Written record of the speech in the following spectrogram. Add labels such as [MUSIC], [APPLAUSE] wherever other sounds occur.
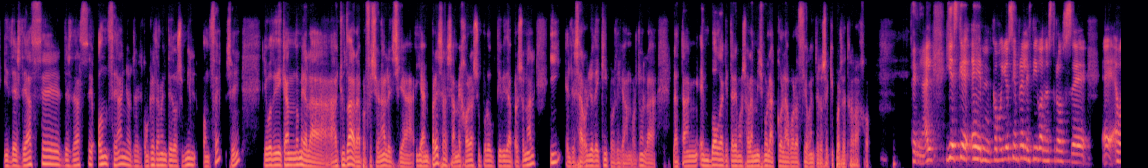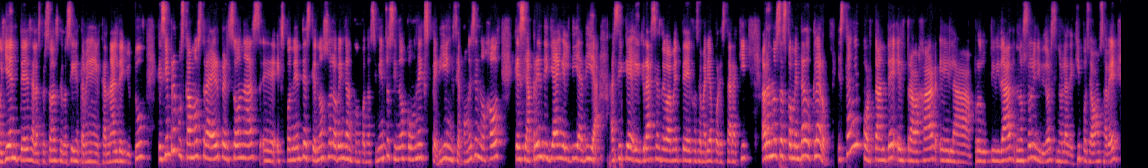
y desde hace, desde hace 11 años, concretamente 2011, ¿sí? llevo dedicándome a, ayudar a profesionales y a, y a, empresas a mejorar su productividad personal y el desarrollo de equipos, digamos, ¿no? la, la tan en boga que tenemos ahora mismo, la colaboración entre los equipos de trabajo. Genial. Y es que, em, como yo siempre les digo a nuestros eh, eh, oyentes, a las personas que nos siguen también en el canal de YouTube, que siempre buscamos traer personas, eh, exponentes que no solo vengan con conocimiento, sino con una experiencia, con ese know-how que se aprende ya en el día a día. Así que gracias nuevamente, José María, por estar aquí. Ahora nos has comentado, claro, es tan importante el trabajar la productividad, no solo individual, sino la de equipos, ya vamos a ver,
